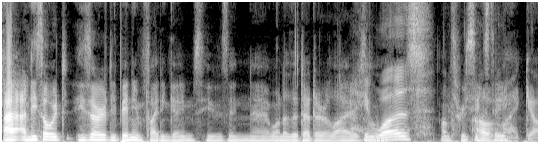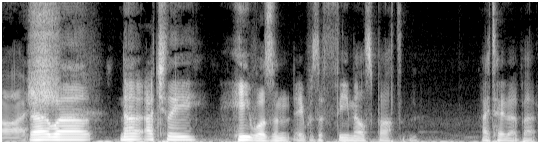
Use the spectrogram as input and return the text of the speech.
and he's already he's already been in fighting games. He was in uh, one of the Dead or Alive. He on, was? on 360. Oh my gosh. Uh, well, no, actually, he wasn't. It was a female Spartan. I take that back.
